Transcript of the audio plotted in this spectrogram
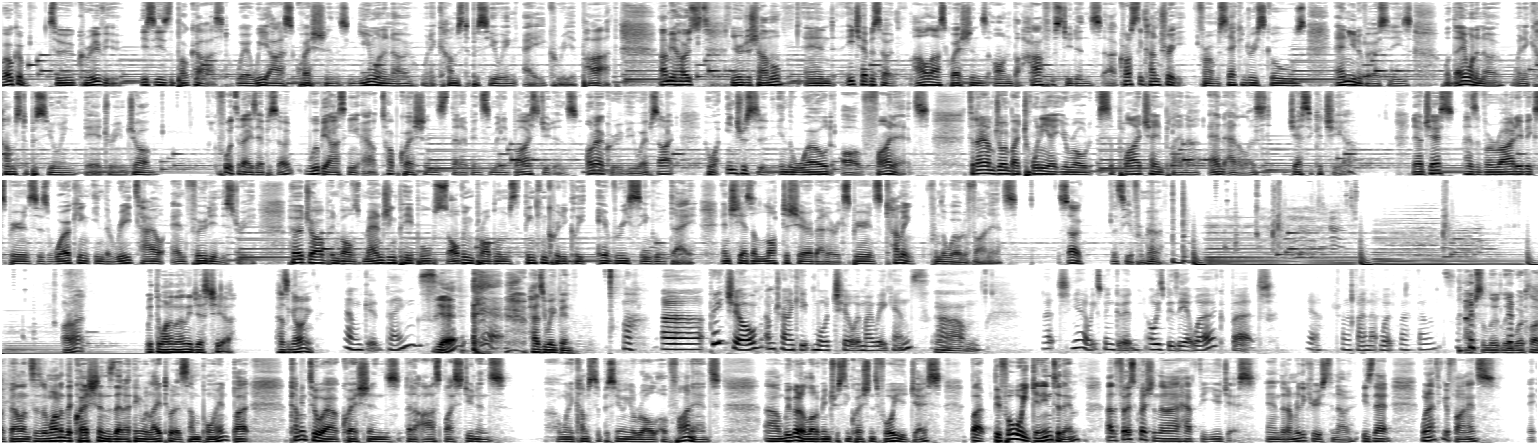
Welcome to Career View. This is the podcast where we ask questions you want to know when it comes to pursuing a career path. I'm your host, Niraj Shamal, and each episode I will ask questions on behalf of students across the country from secondary schools and universities what they want to know when it comes to pursuing their dream job. For today's episode, we'll be asking our top questions that have been submitted by students on our Career View website who are interested in the world of finance. Today, I'm joined by 28 year old supply chain planner and analyst Jessica Chia. Now, Jess has a variety of experiences working in the retail and food industry. Her job involves managing people, solving problems, thinking critically every single day, and she has a lot to share about her experience coming from the world of finance. So let's hear from her. All right. With the one and only Jess Chia. How's it going? I'm good, thanks. Yeah? yeah. How's your week been? Oh, uh, pretty chill. I'm trying to keep more chill in my weekends. Mm. Um, but yeah, week's been good. Always busy at work, but yeah, trying to find that work life balance. Absolutely. Work life balance is one of the questions that I think relate to it at some point. But coming to our questions that are asked by students uh, when it comes to pursuing a role of finance, um, we've got a lot of interesting questions for you, Jess. But before we get into them, uh, the first question that I have for you, Jess, and that I'm really curious to know is that when I think of finance,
